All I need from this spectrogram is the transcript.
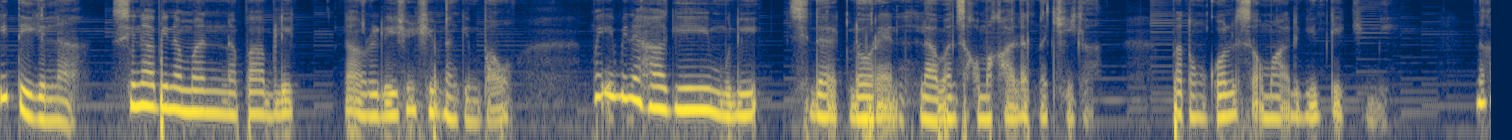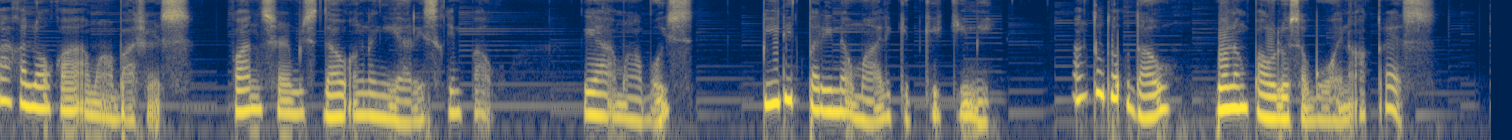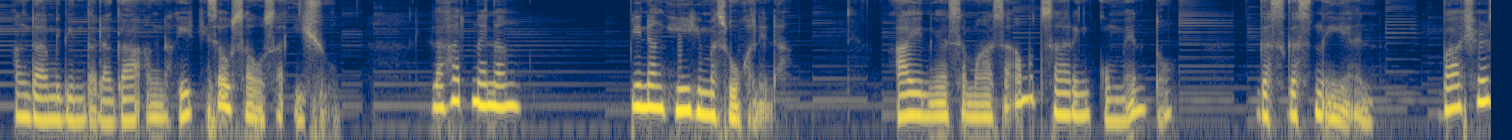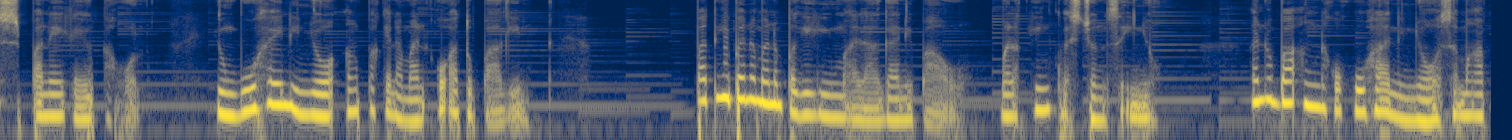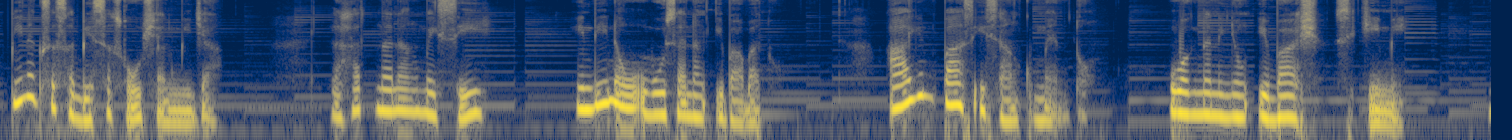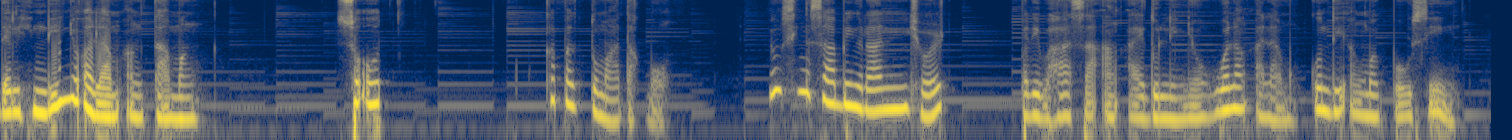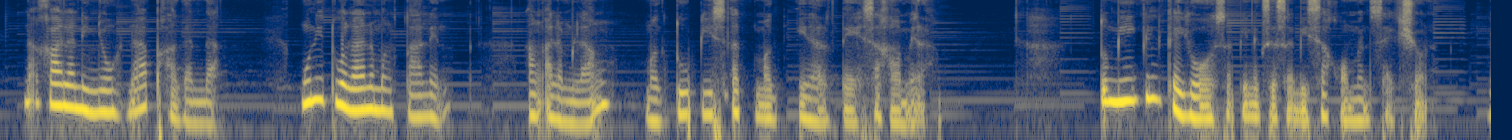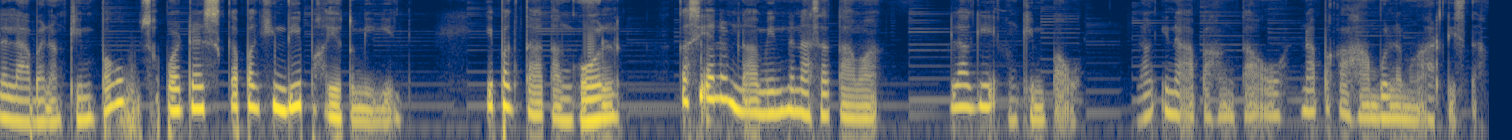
Itigil na. Sinabi naman na public na ang relationship ng Kim Pao. May ibinahagi muli si Derek Loren laban sa kumakalat na chika patungkol sa umaaligid kay Kimi. Nakakaloka ang mga bashers. Fan service daw ang nangyayari sa Kim Pao. Kaya ang mga boys, pilit pa rin na umaaligid kay Kimi. Ang totoo daw, walang Paulo sa buhay ng aktres. Ang dami din talaga ang nakikisawsaw sa issue. Lahat na lang pinanghihimasukan nila. Ayon nga sa mga saamot-saring komento, gasgas na iyan. Bashers, panay kayo tahol. Yung buhay ninyo ang pakilaman o atupagin. Pati ba naman ang pagiging maalaga ni Pao? Malaking question sa inyo. Ano ba ang nakukuha ninyo sa mga pinagsasabi sa social media? Lahat na lang may say. Hindi nauubusan ng ibabato. Ayon pa sa isang komento, huwag na ninyong i-bash si Kimi dahil hindi nyo alam ang tamang suot kapag tumatakbo. Yung sinasabing running short, palibhasa ang idol ninyo walang alam kundi ang mag-posing na akala ninyo napakaganda. Ngunit wala namang talent. Ang alam lang, magtupis at mag-inarte sa camera. Tumigil kayo sa pinagsasabi sa comment section. Lalaban ang Kim Pao supporters kapag hindi pa kayo tumigil. Ipagtatanggol kasi alam namin na nasa tama lagi ang Kim Pao. Lang inaapakang tao, napaka-humble ng mga artista.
